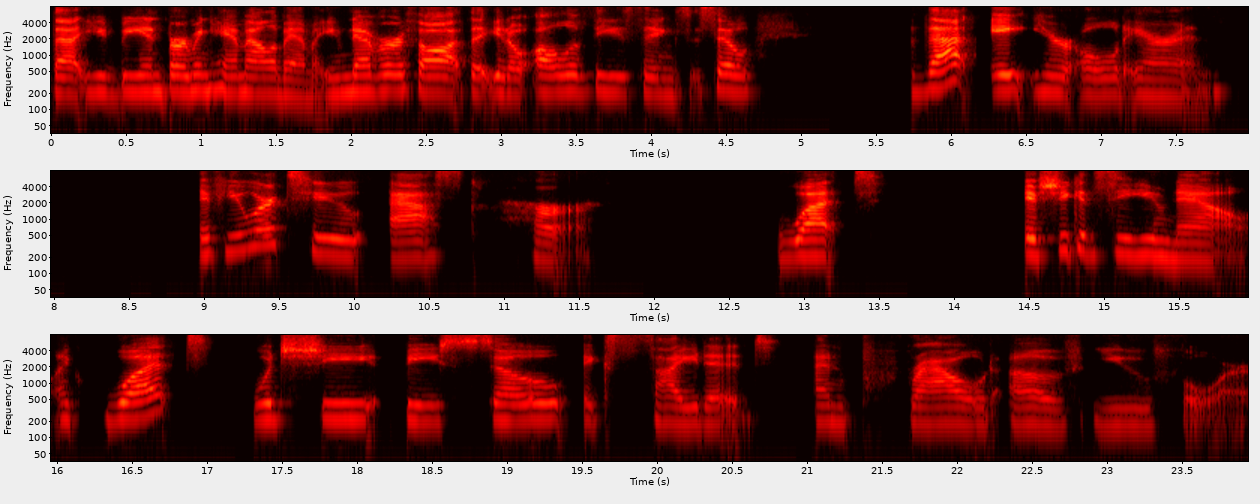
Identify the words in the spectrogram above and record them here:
that you'd be in Birmingham, Alabama. You never thought that, you know, all of these things. So that eight year old Erin, if you were to ask her what, if she could see you now, like what would she be so excited and proud of you for?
